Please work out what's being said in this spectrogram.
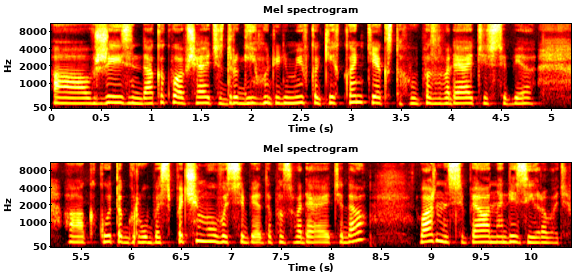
а, в жизнь, да, как вы общаетесь с другими людьми, в каких контекстах вы позволяете себе а, какую-то грубость, почему вы себе это позволяете, да, важно себя анализировать.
